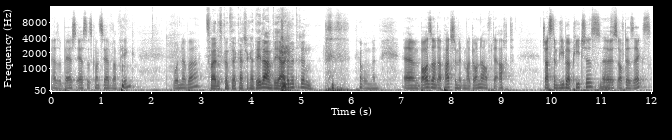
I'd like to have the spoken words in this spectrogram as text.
Also Bashs erstes Konzert war Pink. Wunderbar. Zweites Konzert Cachacadela haben wir ja alle mit drin. oh Mann. Ähm, Bowser und Apache mit Madonna auf der 8. Justin Bieber Peaches äh, nice. äh, ist auf der 6.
